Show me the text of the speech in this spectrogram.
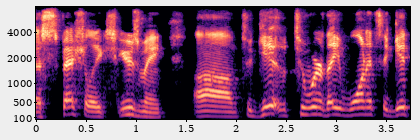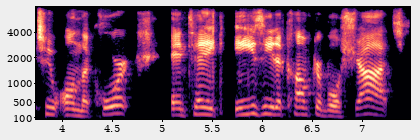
especially, excuse me, um, to get to where they wanted to get to on the court and take easy to comfortable shots.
